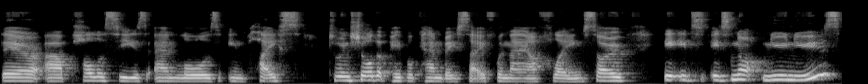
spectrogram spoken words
there are policies and laws in place to ensure that people can be safe when they are fleeing. So it's it's not new news,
